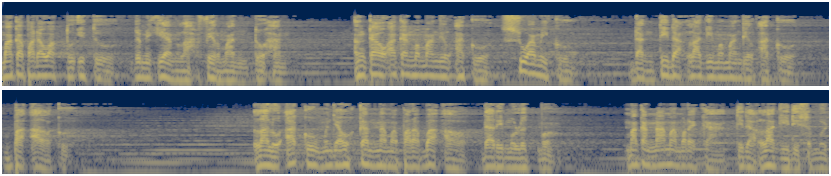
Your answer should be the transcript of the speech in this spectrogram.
Maka pada waktu itu demikianlah firman Tuhan. Engkau akan memanggil aku suamiku dan tidak lagi memanggil aku Baalku. Lalu aku menjauhkan nama para Baal dari mulutmu, maka nama mereka tidak lagi disebut.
